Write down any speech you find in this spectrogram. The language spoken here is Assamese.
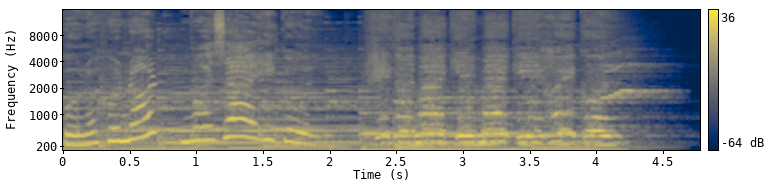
বৰষুণৰ মজা আহি গ'ল। মাগি মাগি হৈ গ'ল।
